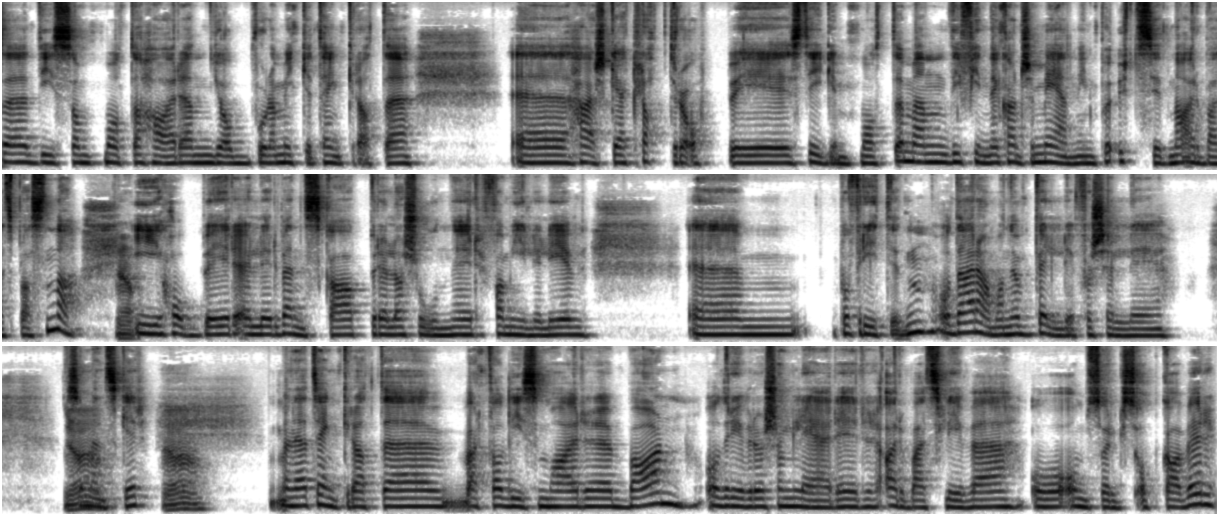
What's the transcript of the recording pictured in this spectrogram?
mm. Eh, de som på en måte har en jobb hvor de ikke tenker at eh, her skal jeg klatre opp i stigen, på en måte, men de finner kanskje mening på utsiden av arbeidsplassen. da, ja. I hobbyer eller vennskap, relasjoner, familieliv. Um, på fritiden. Og der er man jo veldig forskjellig som mennesker. Ja. Men jeg tenker at uh, i hvert fall vi som har barn og driver og sjonglerer arbeidslivet og omsorgsoppgaver,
